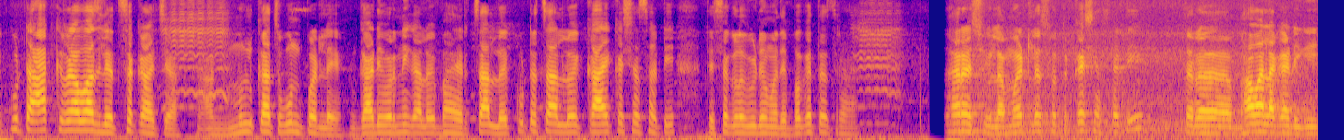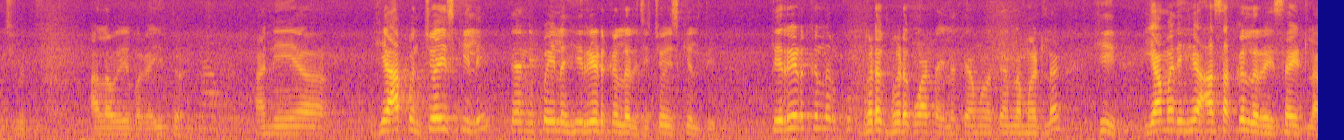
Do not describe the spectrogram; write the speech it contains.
कुठं अकरा वाजलेत सकाळच्या. आणि मुलकाच ऊन पडलंय. गाडीवर निघालोय बाहेर चाललोय. कुठं चाललोय काय कशासाठी? ते सगळं व्हिडिओमध्ये बघतच राहा. धाराशिवला म्हटलंच होतं कशासाठी? तर भावाला गाडी घ्यायची होती. आला हो हे बघा इथं. आणि ही आपण चॉईस केली. त्यांनी पहिलं ही रेड कलरची चॉईस केली ती ते रेड कलर खूप भडक भडक वाटायला त्यामुळं त्यांना म्हटलं की यामध्ये हे असा कलर आहे साईडला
